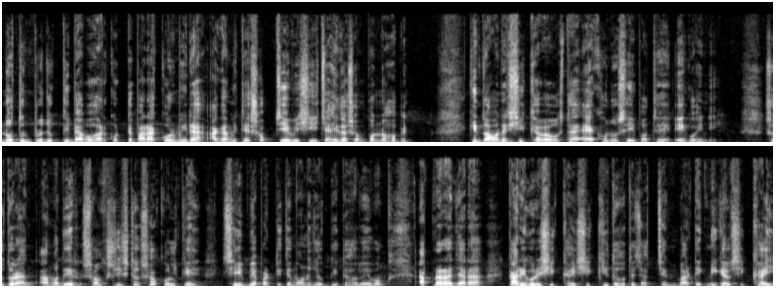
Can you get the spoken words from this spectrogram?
নতুন প্রযুক্তি ব্যবহার করতে পারা কর্মীরা আগামীতে সবচেয়ে বেশি চাহিদা সম্পন্ন হবেন। কিন্তু আমাদের শিক্ষা ব্যবস্থা এখনও সেই পথে এগোয়নি। সুতরাং আমাদের সংশ্লিষ্ট সকলকে সেই ব্যাপারটিতে মনোযোগ দিতে হবে এবং আপনারা যারা কারিগরি শিক্ষায় শিক্ষিত হতে চাচ্ছেন বা টেকনিক্যাল শিক্ষায়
